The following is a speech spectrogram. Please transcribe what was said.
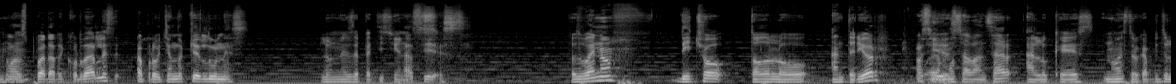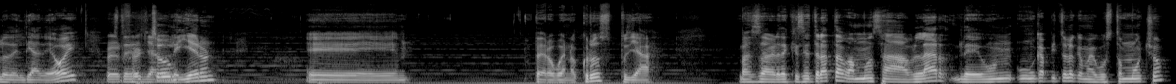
Ujú. Más para recordarles, aprovechando que es lunes. lunes de peticiones. Así es. Pues bueno, dicho todo lo anterior, Así podemos es. avanzar a lo que es nuestro capítulo del día de hoy. Ustedes ya lo leyeron. Eh, pero bueno, Cruz, pues ya vas a saber de qué se trata. Vamos a hablar de un, un capítulo que me gustó mucho,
